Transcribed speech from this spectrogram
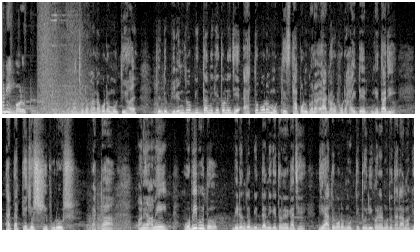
অনেক বড়। বা ছোটোখাটো কোনো মূর্তি হয়, কিন্তু বীরেন্দ্র বিদ্যা নিকেতনে যে এত বড় মূর্তি স্থাপন করা, এগারো ফুট হাইটের নেতাজি, একটা তেজস্বী পুরুষ, একটা মানে আমি অভিভূত বীরেন্দ্র বিদ্যা নিকেতনের কাছে যে এত বড় মূর্তি তৈরি করার মতো তারা আমাকে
